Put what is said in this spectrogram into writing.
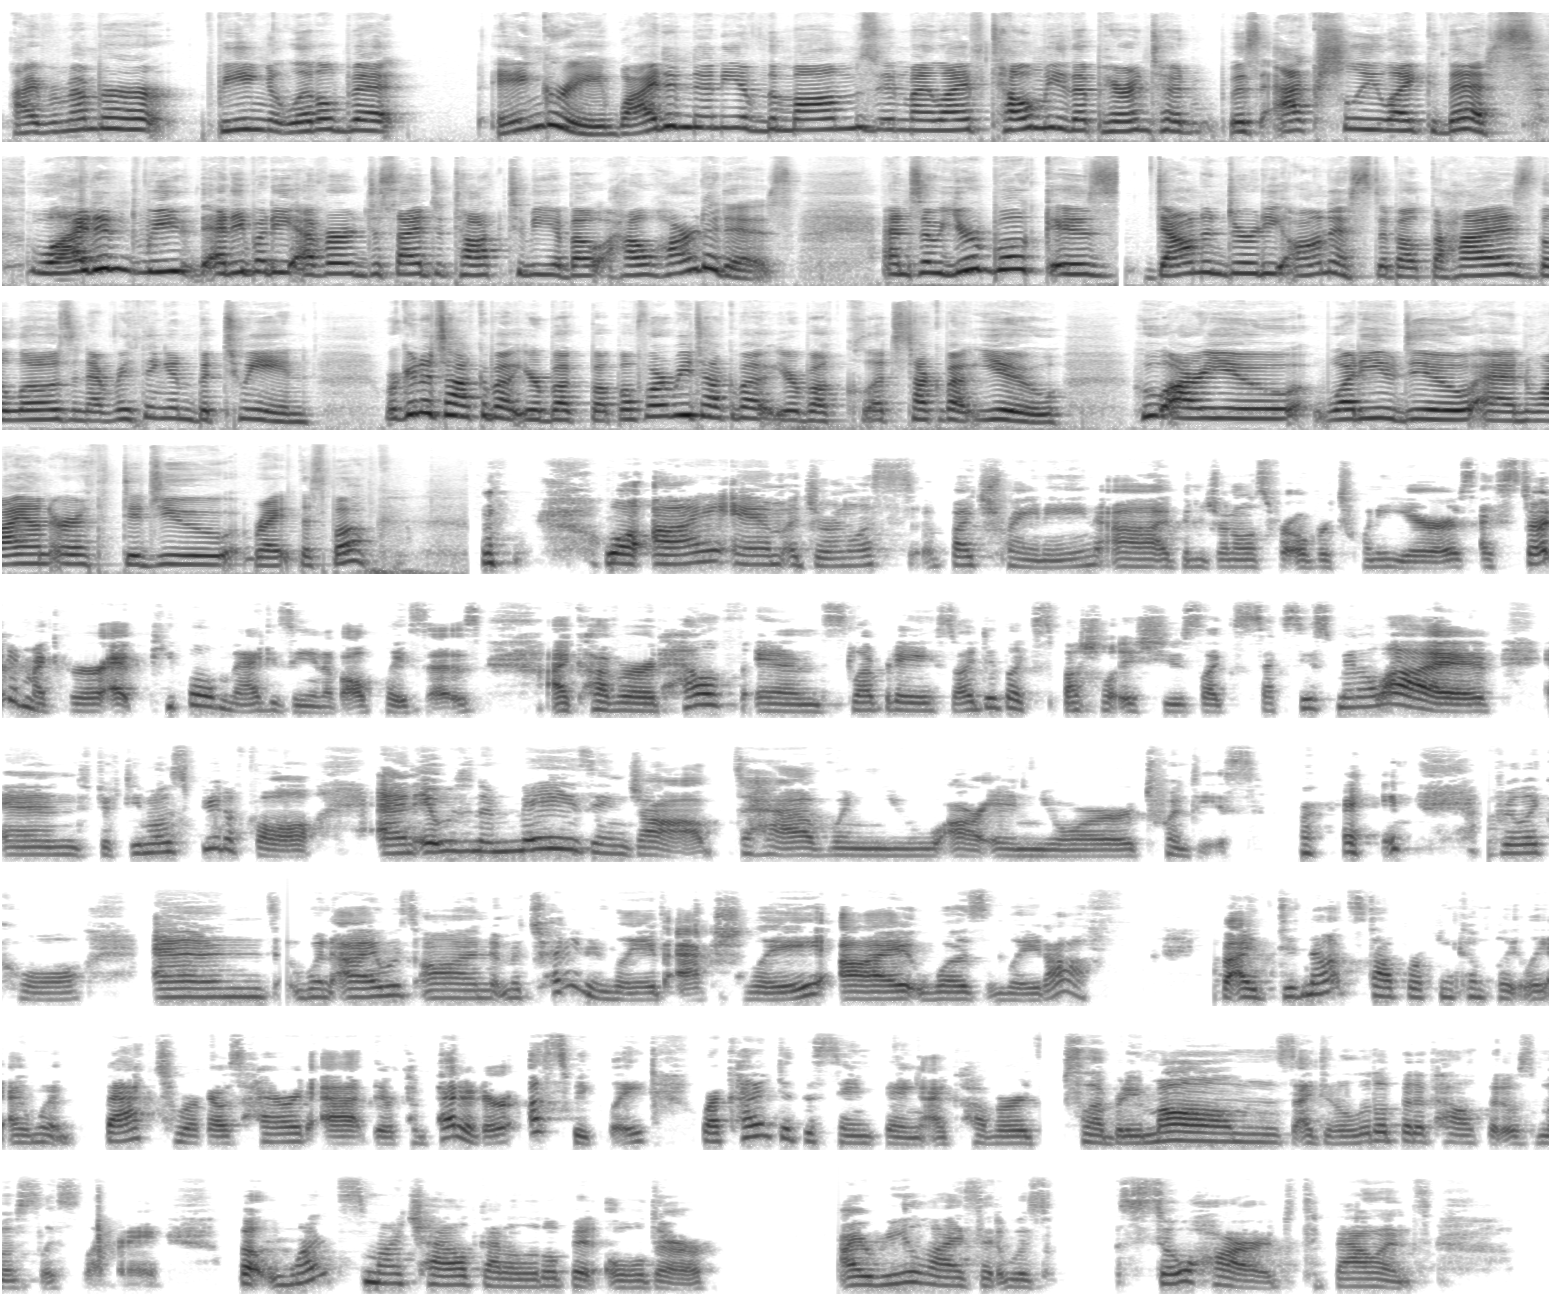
I remember being a little bit angry. Why didn't any of the moms in my life tell me that parenthood was actually like this? Why didn't we anybody ever decide to talk to me about how hard it is? And so your book is down and dirty honest about the highs, the lows and everything in between. We're going to talk about your book, but before we talk about your book, let's talk about you. Who are you? What do you do? And why on earth did you write this book? well, I am a journalist by training. Uh, I've been a journalist for over 20 years. I started my career at People magazine, of all places. I covered health and celebrity. So I did like special issues like Sexiest Man Alive and 50 Most Beautiful. And it was an amazing job to have when you are in your 20s. Right? Really cool. And when I was on maternity leave, actually, I was laid off but I did not stop working completely. I went back to work. I was hired at their competitor, Us Weekly, where I kind of did the same thing. I covered celebrity moms. I did a little bit of health, but it was mostly celebrity. But once my child got a little bit older, I realized that it was so hard to balance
